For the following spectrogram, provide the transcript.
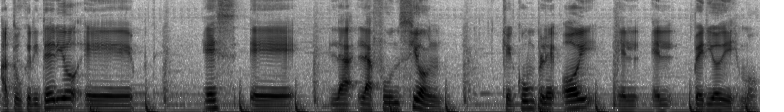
a tu criterio, eh, es la, la función que cumple hoy el, el periodismo.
